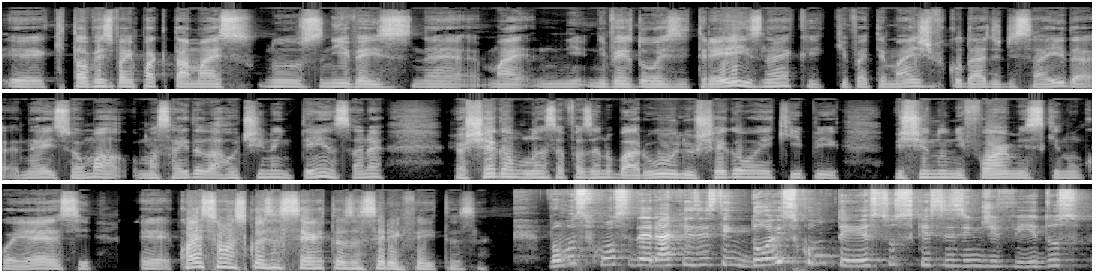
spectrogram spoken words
é, que talvez vai impactar mais nos níveis, né, mais, níveis 2 e 3, né, que, que vai ter mais dificuldade de saída, né, isso é uma, uma saída da rotina intensa, né, já chega a ambulância fazendo barulho, chega uma equipe vestindo uniformes que não conhece, é, quais são as coisas certas a serem feitas? Vamos considerar que existem dois contextos que esses indivíduos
